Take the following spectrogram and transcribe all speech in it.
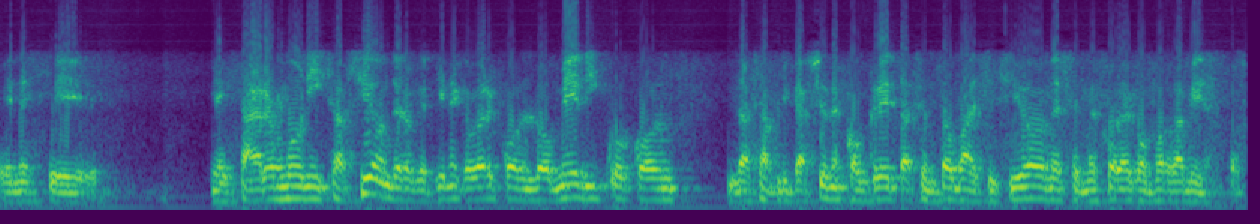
en ese, esta armonización de lo que tiene que ver con lo médico, con las aplicaciones concretas en toma de decisiones, en mejora de comportamientos.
